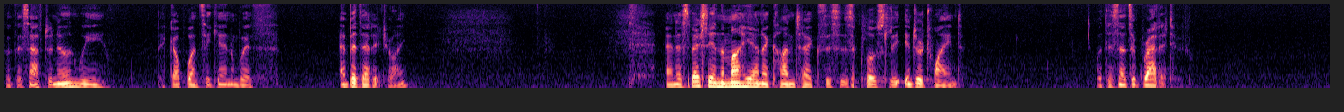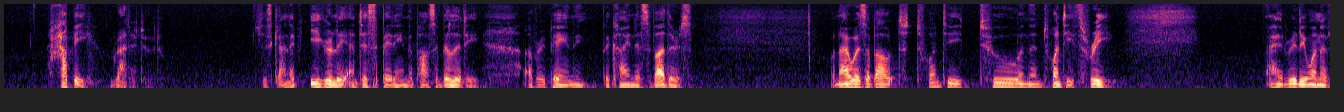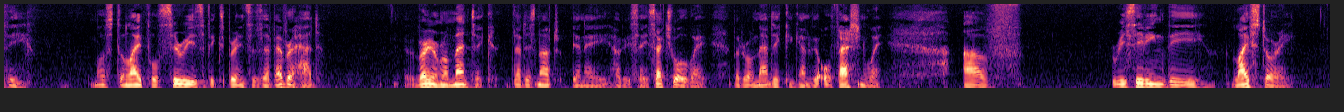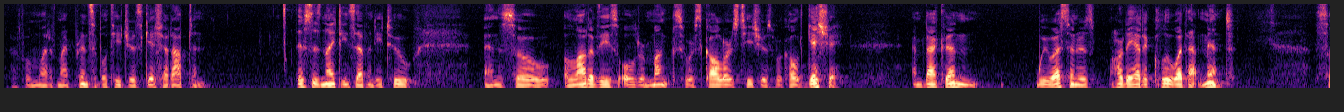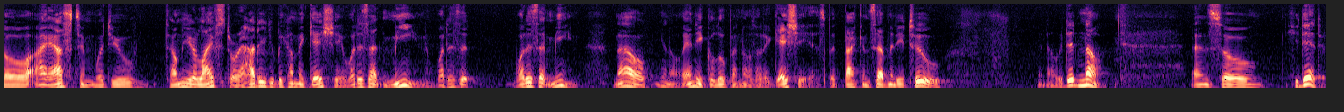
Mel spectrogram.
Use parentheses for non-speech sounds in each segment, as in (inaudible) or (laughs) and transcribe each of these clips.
So this afternoon we pick up once again with empathetic joy. And especially in the Mahayana context, this is closely intertwined with this sense of gratitude. Happy gratitude. Just kind of eagerly anticipating the possibility of repaying the kindness of others when I was about 22 and then 23, I had really one of the most delightful series of experiences I've ever had. Very romantic, that is not in a, how do you say, sexual way, but romantic in kind of the old fashioned way, of receiving the life story from one of my principal teachers, Geshe Rabten. This is 1972, and so a lot of these older monks who were scholars, teachers, were called Geshe. And back then, we Westerners hardly had a clue what that meant. So I asked him, Would you tell me your life story? How did you become a geshe? What does that mean? What, is it, what does that mean? Now, you know, any Gelugpa knows what a geshe is, but back in 72, you know, we didn't know. And so he did.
